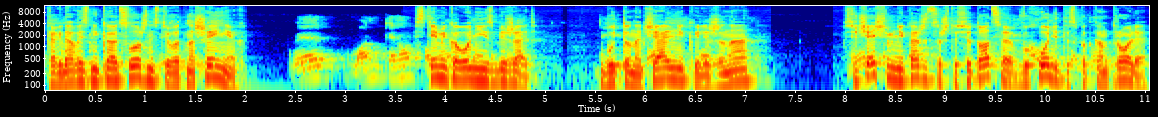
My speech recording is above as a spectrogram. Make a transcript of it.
Когда возникают сложности в отношениях, с теми, кого не избежать, будь то начальник или жена. Все чаще мне кажется, что ситуация выходит из-под контроля,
